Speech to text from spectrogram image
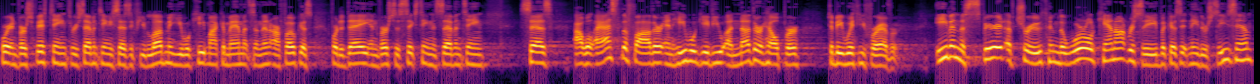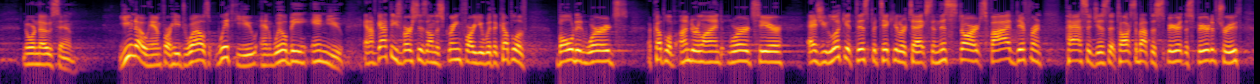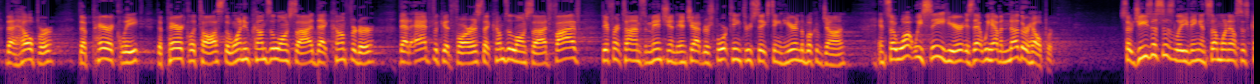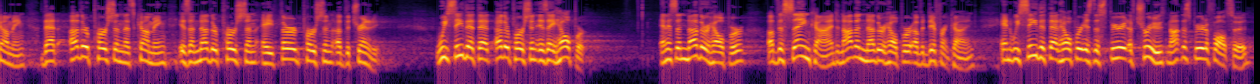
where in verse 15 through 17 he says, If you love me, you will keep my commandments. And then our focus for today in verses 16 and 17 says, I will ask the Father, and he will give you another helper to be with you forever. Even the Spirit of truth, whom the world cannot receive because it neither sees him nor knows him. You know him, for he dwells with you and will be in you. And I've got these verses on the screen for you with a couple of bolded words, a couple of underlined words here. As you look at this particular text, and this starts five different passages that talks about the Spirit, the Spirit of truth, the helper, the paraclete, the parakletos, the one who comes alongside, that comforter, that advocate for us that comes alongside. Five different times mentioned in chapters 14 through 16 here in the book of John. And so what we see here is that we have another helper. So Jesus is leaving and someone else is coming. That other person that's coming is another person, a third person of the Trinity. We see that that other person is a helper. And it's another helper of the same kind, not another helper of a different kind. And we see that that helper is the spirit of truth, not the spirit of falsehood.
